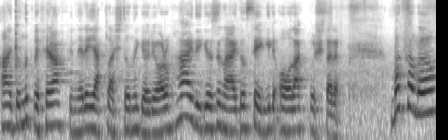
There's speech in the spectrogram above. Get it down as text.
aydınlık ve ferah günlere yaklaştığını görüyorum. Haydi gözün aydın sevgili oğlak burçları. Bakalım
